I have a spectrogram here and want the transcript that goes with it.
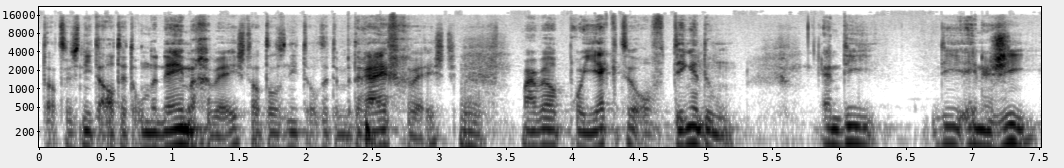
dat is niet altijd ondernemen geweest. Dat is niet altijd een bedrijf geweest. Maar wel projecten of dingen doen. En die, die energie,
